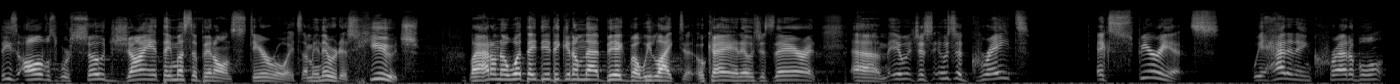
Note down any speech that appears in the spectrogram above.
these olives were so giant, they must have been on steroids. I mean, they were just huge. Like, I don't know what they did to get them that big, but we liked it, okay? And it was just there. And um, it was just, it was a great experience. We had an incredible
